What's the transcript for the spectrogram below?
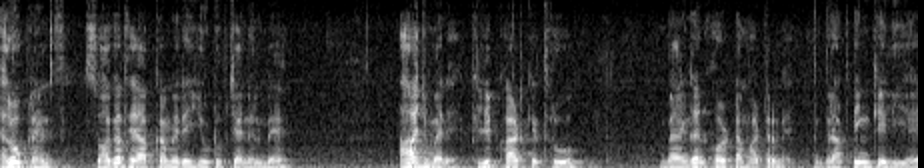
हेलो फ्रेंड्स, स्वागत है आपका मेरे यूट्यूब चैनल में। आज मैंने फ्लिपकार्ट के थ्रू बैंगन और टमाटर में ग्राफ्टिंग के लिए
